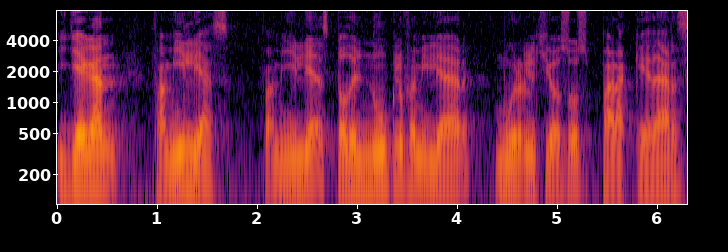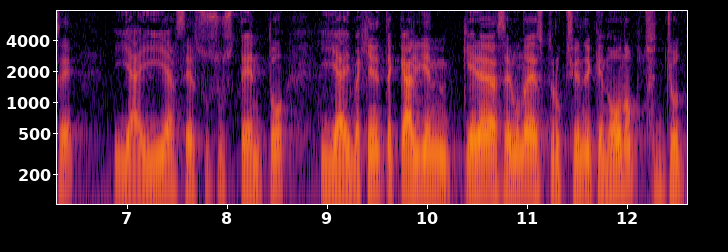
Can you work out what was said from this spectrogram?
Y llegan familias, familias, todo el núcleo familiar, muy religiosos, para quedarse y ahí hacer su sustento. Y ya, imagínate que alguien quiere hacer una destrucción de que no, no, pues, yo,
